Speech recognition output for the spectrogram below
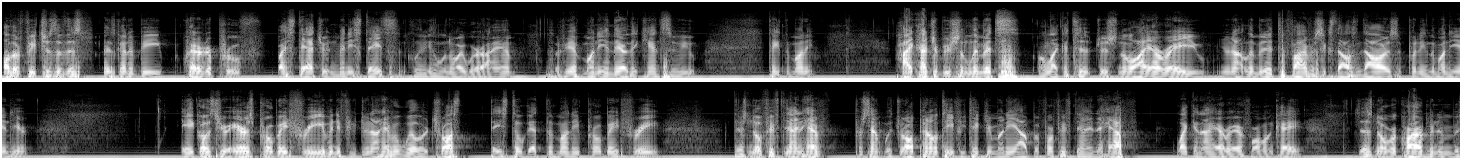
Other features of this is going to be creditor proof by statute in many states, including Illinois, where I am. So if you have money in there, they can't sue you. Take the money. High contribution limits. Unlike a traditional IRA, you, you're not limited to five or six thousand dollars of putting the money in here. It goes to your heirs probate free, even if you do not have a will or trust. They still get the money probate free. There's no 59.5% withdrawal penalty if you take your money out before 59.5 like an IRA or 401k. There's no required minimum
